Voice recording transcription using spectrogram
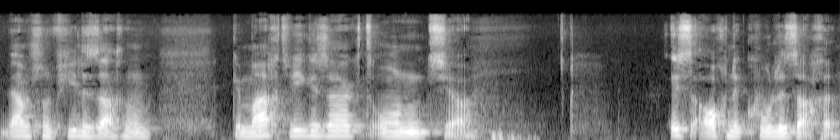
Wir haben schon viele Sachen gemacht, wie gesagt, und ja, ist auch eine coole Sache.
